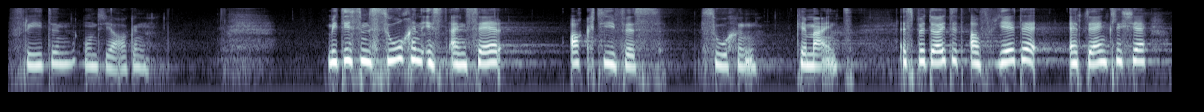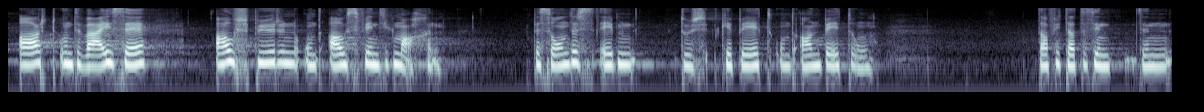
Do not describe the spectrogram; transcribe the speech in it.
Frieden und Jagen. Mit diesem Suchen ist ein sehr aktives Suchen gemeint. Es bedeutet auf jede erdenkliche Art und Weise aufspüren und ausfindig machen. Besonders eben durch Gebet und Anbetung. David hat es in den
